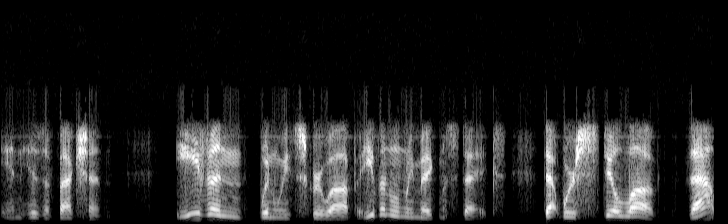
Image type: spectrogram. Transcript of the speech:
in his affection even when we screw up, even when we make mistakes, that we're still loved. That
